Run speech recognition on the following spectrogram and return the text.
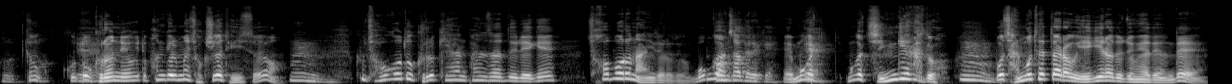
그렇죠. 그럼 그- 또 예. 그런 내용이 또 판결문에 적시가 돼 있어요. 음. 그럼 적어도 그렇게 한 판사들에게 처벌은 아니더라도 뭔가 검사들에게 예, 뭔가 예. 뭔가 징계라도 음. 뭐 잘못했다라고 얘기라도 좀 해야 되는데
